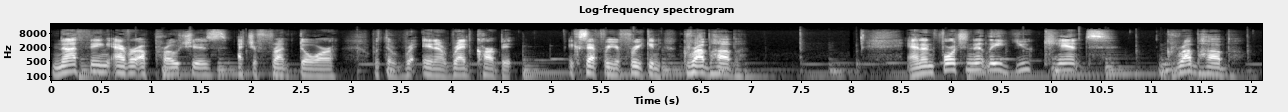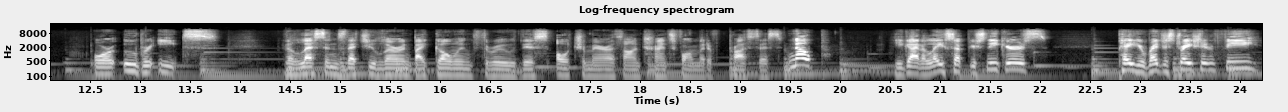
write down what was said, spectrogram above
Nothing ever approaches at your front door with the in a red carpet, except for your freaking Grubhub. And unfortunately, you can't Grubhub or Uber Eats the lessons that you learn by going through this ultra marathon transformative process. Nope. You got to lace up your sneakers, pay your registration fee,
